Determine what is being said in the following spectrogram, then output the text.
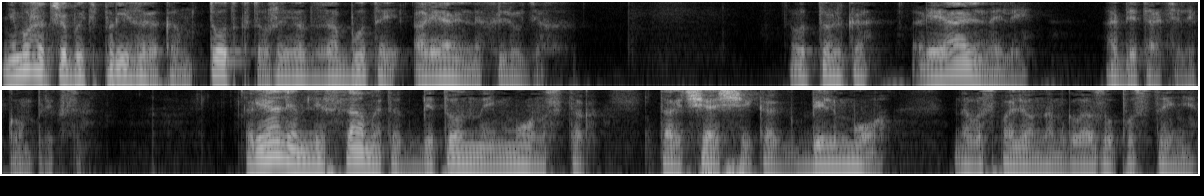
Не может же быть призраком тот, кто живет заботой о реальных людях. Вот только реальны ли обитатели комплекса? Реален ли сам этот бетонный монстр, торчащий как бельмо на воспаленном глазу пустыни?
